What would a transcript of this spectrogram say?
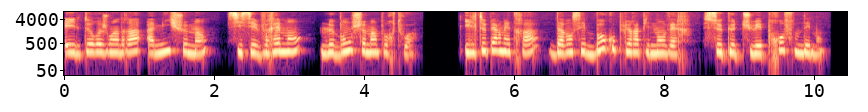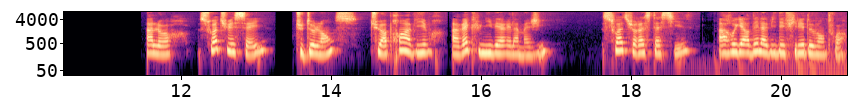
Et il te rejoindra à mi-chemin si c'est vraiment le bon chemin pour toi. Il te permettra d'avancer beaucoup plus rapidement vers ce que tu es profondément. Alors, soit tu essayes, tu te lances, tu apprends à vivre avec l'univers et la magie, soit tu restes assise à regarder la vie défiler devant toi.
